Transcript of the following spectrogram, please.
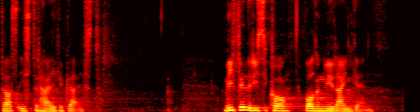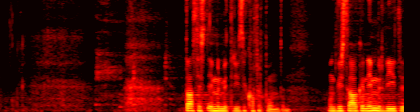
Das ist der Heilige Geist. Wie viel Risiko wollen wir eingehen? Das ist immer mit Risiko verbunden. Und wir sagen immer wieder,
